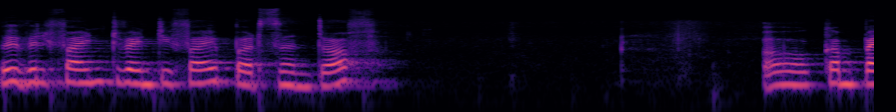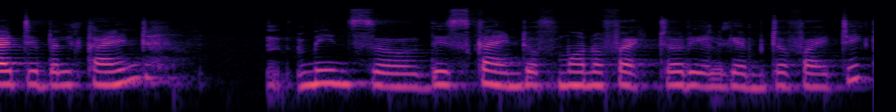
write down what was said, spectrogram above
we will find 25% of uh, compatible kind means uh, this kind of monofactorial gametophytic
